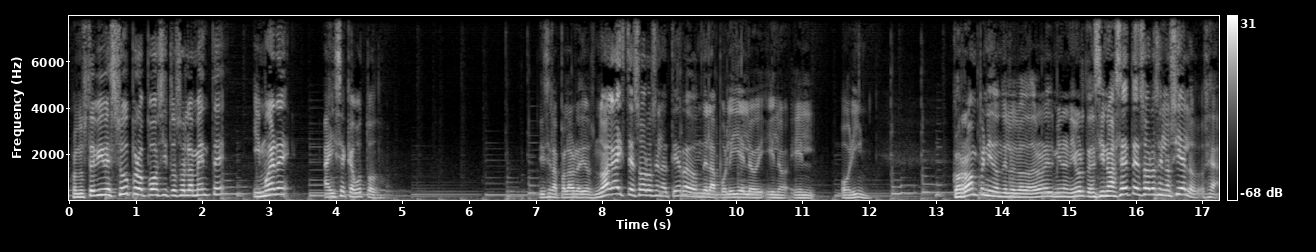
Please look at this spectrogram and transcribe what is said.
Cuando usted vive su propósito solamente y muere, ahí se acabó todo. Dice la palabra de Dios, no hagáis tesoros en la tierra donde la polilla y el, orín corrompen y donde los ladrones miran y hurten, sino haced tesoros en los cielos. O sea,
